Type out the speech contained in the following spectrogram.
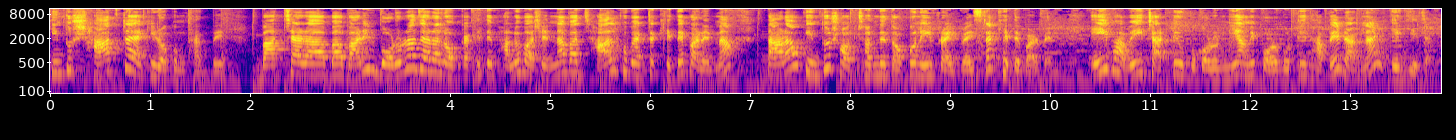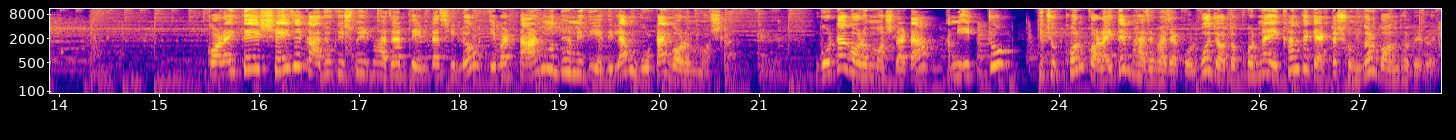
কিন্তু স্বাদটা একই রকম থাকবে। বাচ্চারা বা বাড়ির বড়রা যারা লঙ্কা খেতে ভালোবাসেন না বা ঝাল খুব একটা খেতে পারেন না, তারাও কিন্তু স্বচ্ছন্দে তখন এই ফ্রাইড রাইসটা খেতে পারবেন। এইভাবে এই চারটে উপকরণ নিয়ে আমি পরবর্তী ধাপে রান্নায় এগিয়ে যাব। কড়াইতে সেই যে কাজু কিশমিশ ভাজার তেলটা ছিল, এবার তার মধ্যে আমি দিয়ে দিলাম গোটা গরম মশলা। গোটা গরম মশলাটা আমি একটু কিছুক্ষণ কড়াইতে ভাজা ভাজা করব, যতক্ষণ না এখান থেকে একটা সুন্দর গন্ধ বেরোয়।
